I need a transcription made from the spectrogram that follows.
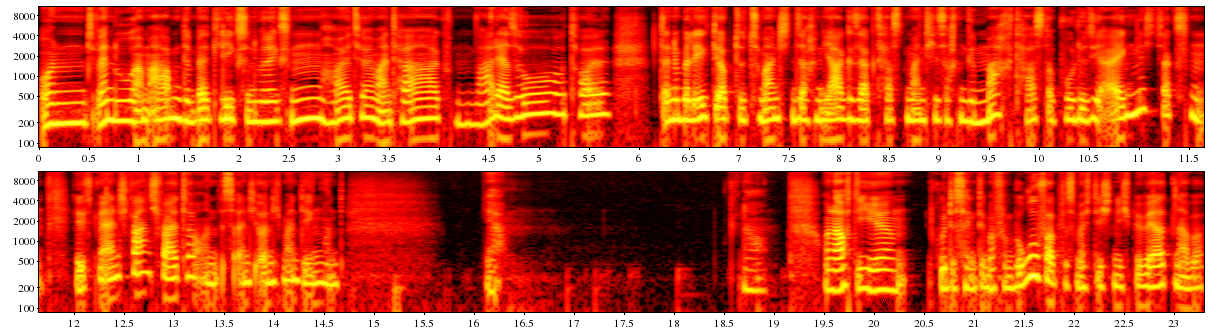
und wenn du am Abend im Bett liegst und überlegst, hm, heute mein Tag, war der so toll, dann überleg dir, ob du zu manchen Sachen Ja gesagt hast, manche Sachen gemacht hast, obwohl du sie eigentlich sagst, hm, hilft mir eigentlich gar nicht weiter und ist eigentlich auch nicht mein Ding. Und ja. Genau. Und auch die, gut, das hängt immer vom Beruf ab, das möchte ich nicht bewerten, aber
